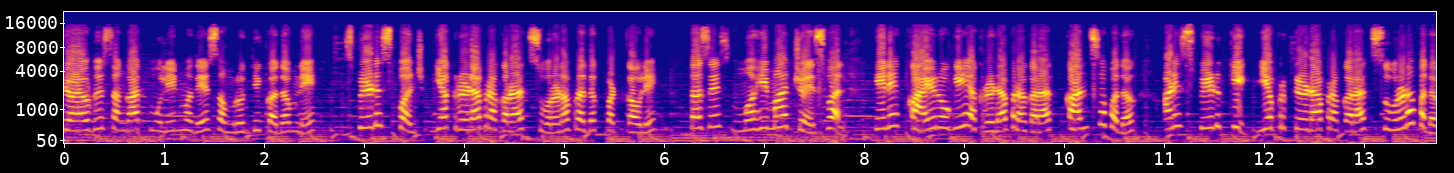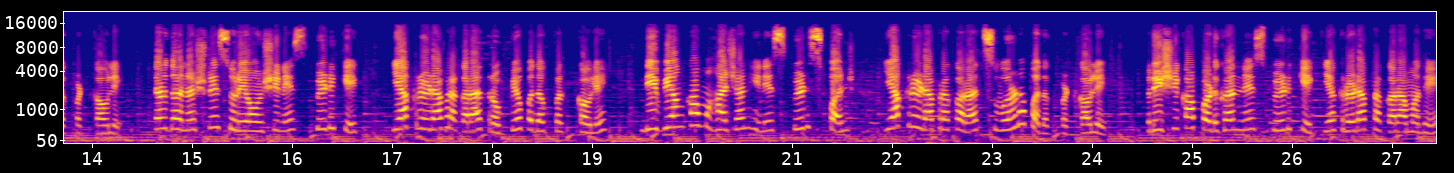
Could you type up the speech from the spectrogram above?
खेळाडू संघात मुलींमध्ये समृद्धी कदमने स्पीड स्पंच या क्रीडा प्रकारात सुवर्ण पदक पटकावले. तसेच महिमा जयस्वाल हिने कायरोगी या क्रीडा प्रकारात कांस्य पदक आणि स्पीड किक या क्रीडा प्रकारात सुवर्ण पदक पटकावले. तर धनश्री सूर्यवंशीने स्पीड किक या क्रीडा प्रकारात रौप्य पदक पटकावले. दिव्यांका महाजन हिने स्पीड स्पंज या क्रीडा प्रकारात सुवर्ण पदक पटकावले. ऋषिका पडघनने स्पीड किक या क्रीडा प्रकारामध्ये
